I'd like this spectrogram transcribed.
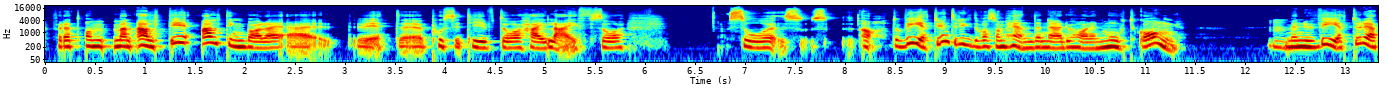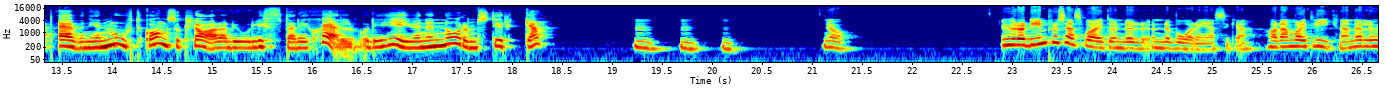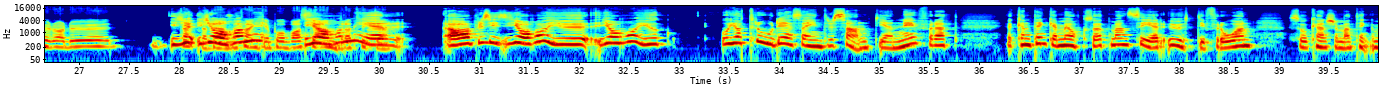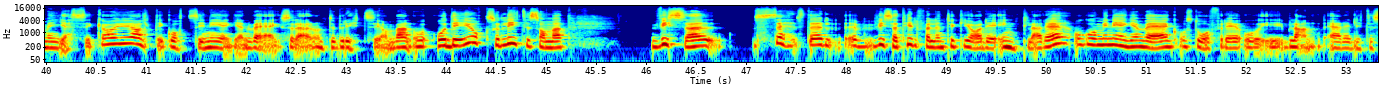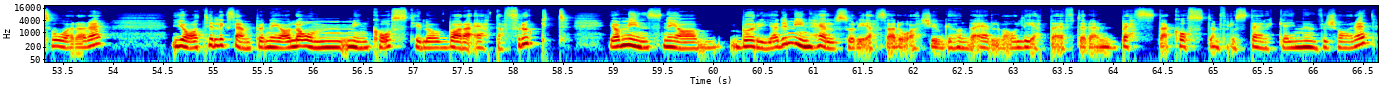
För att om man alltid, allting bara är vet, eh, positivt och high life så, så, så ja, då vet du inte riktigt vad som händer när du har en motgång. Mm. Men nu vet du det att även i en motgång så klarar du att lyfta dig själv och det ger ju en enorm styrka. Mm, mm, mm. ja. Hur har din process varit under, under våren Jessica? Har den varit liknande eller hur har du jag, jag har med på vad ska jag andra har mer, tycka? Ja, precis. Jag har, ju, jag har ju... Och jag tror det är så intressant, Jenny, för att jag kan tänka mig också att man ser utifrån så kanske man tänker men Jessica har ju alltid gått sin egen väg sådär och inte brytt sig om varandra. Och, och det är ju också lite som att vissa, vissa tillfällen tycker jag det är enklare att gå min egen väg och stå för det och ibland är det lite svårare. Jag till exempel när jag la om min kost till att bara äta frukt. Jag minns när jag började min hälsoresa då 2011 och leta efter den bästa kosten för att stärka immunförsvaret.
